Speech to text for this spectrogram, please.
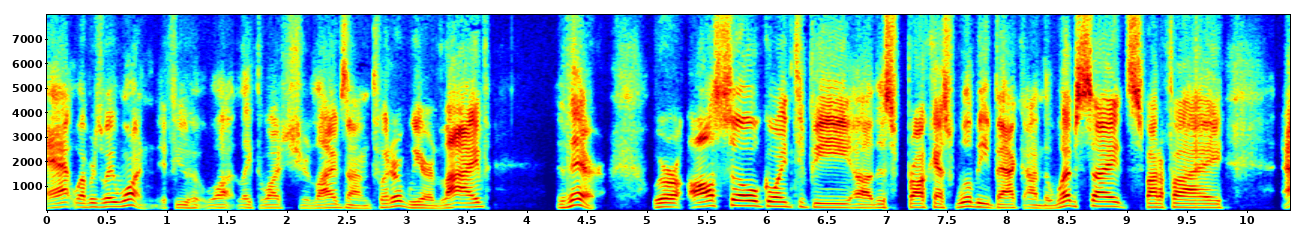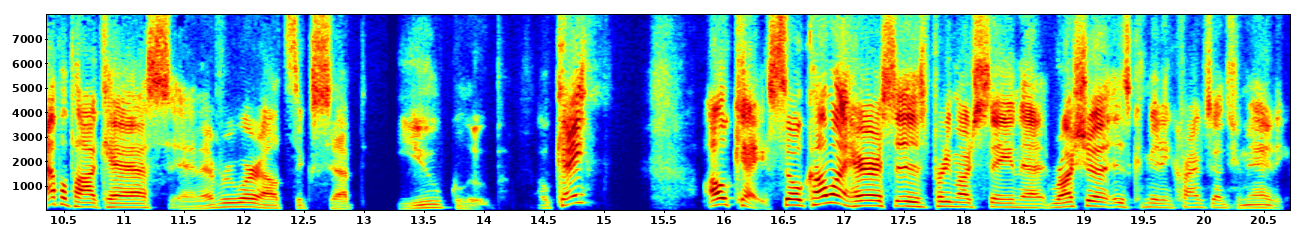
at Weber's Way One. If you like to watch your lives on Twitter, we are live there. We're also going to be uh, this broadcast will be back on the website, Spotify, Apple Podcasts, and everywhere else except YouTube. Okay. Okay, so Kamala Harris is pretty much saying that Russia is committing crimes against humanity.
